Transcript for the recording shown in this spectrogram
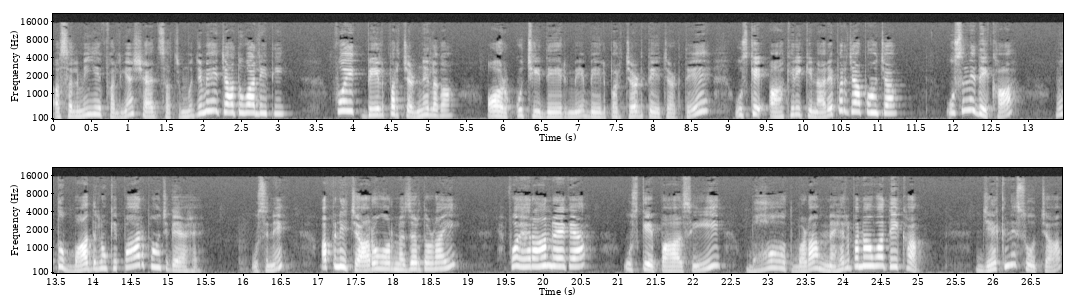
असल में ये फलियाँ शायद सचमुच में ही जादू वाली थी। वो एक बेल पर चढ़ने लगा और कुछ ही देर में बेल पर चढ़ते चढ़ते उसके आखिरी किनारे पर जा पहुँचा। उसने देखा, वो तो बादलों के पार पहुँच गया है। उसने अपने चारों ओर नज़र दौड़ाई। वो हैरान रह गया। उसके पास ही बहुत बड़ा महल बना हुआ देखा। जैक ने सोचा,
